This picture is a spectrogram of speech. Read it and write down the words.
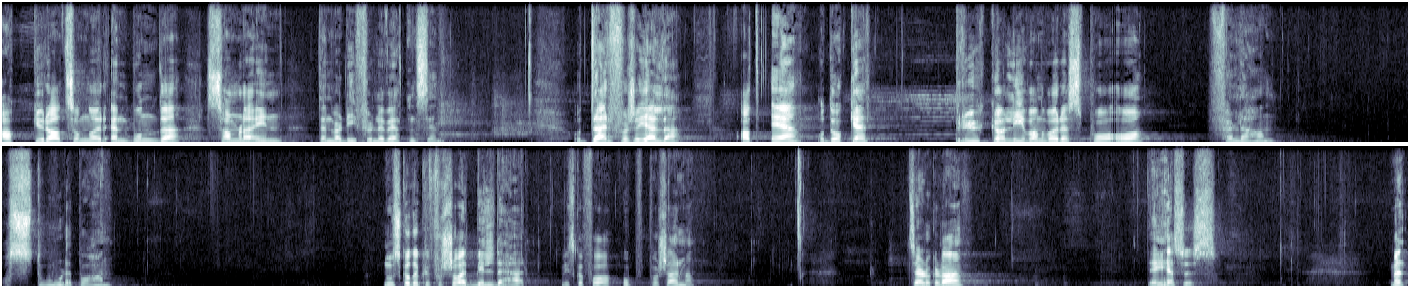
Akkurat som når en bonde samler inn den verdifulle hveten sin. Og Derfor så gjelder det at jeg og dere bruker livene våre på å følge Han og stole på Han. Nå skal dere få se et bilde her vi skal få opp på skjermen. Ser dere det? Det er Jesus. Men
